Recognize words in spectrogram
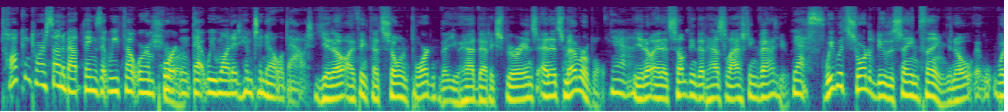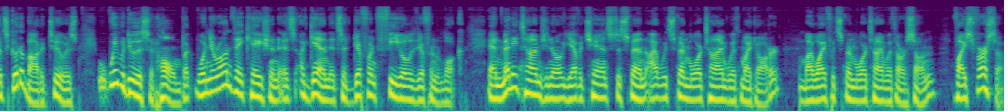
talking to our son about things that we felt were important that we wanted him to know about. You know, I think that's so important that you had that experience and it's memorable. Yeah. You know, and it's something that has lasting value. Yes. We would sort of do the same thing. You know, what's good about it too is we would do this at home, but when you're on vacation, it's again, it's a different feel, a different look. And many times, you know, you have a chance to spend, I would spend more time with my daughter. My wife would spend more time with our son, vice versa.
